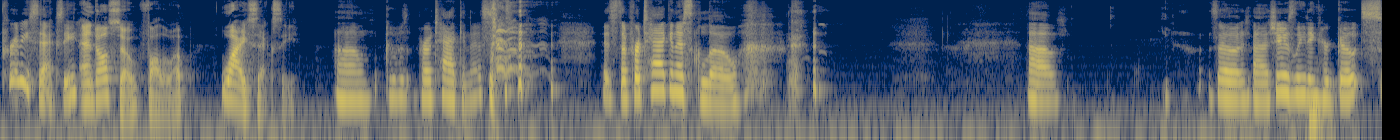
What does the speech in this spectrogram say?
pretty sexy. and also, follow up, why sexy? Um, it was protagonist. it's the protagonist glow. um, so uh, she was leading her goats,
